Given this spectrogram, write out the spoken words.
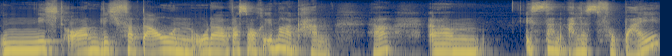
nicht ordentlich verdauen oder was auch immer kann, ja, ähm, ist dann alles vorbei?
